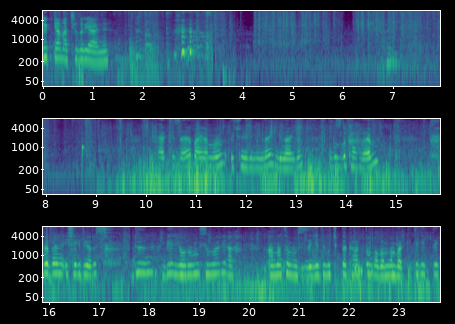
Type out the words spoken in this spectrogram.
Dükkan açılır yani. Herkese bayramın üçüncü gününden günaydın. Buzlu kahvem. Ve ben işe gidiyoruz. Dün bir yorulmuşum var ya. Anlatamam size. Yedi buçukta kalktım. Babamla markete gittik.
